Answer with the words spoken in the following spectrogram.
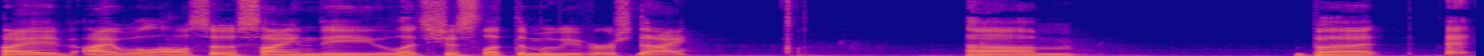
I I will also sign the let's just let the movie verse die. Um, but it,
